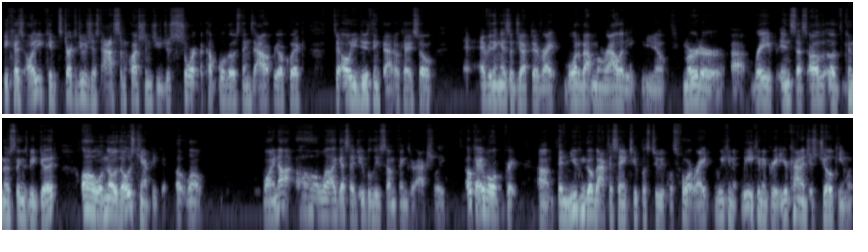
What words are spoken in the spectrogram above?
because all you could start to do is just ask some questions. You just sort a couple of those things out real quick. Say, oh, you do think that. Okay, so everything is objective, right? What about morality? You know, murder, uh, rape, incest. All, can those things be good? Oh, well, no, those can't be good. Oh, well, why not? Oh, well, I guess I do believe some things are actually okay. Well, great um, then you can go back to saying two plus two equals four, right? We can we can agree. You're kind of just joking with,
